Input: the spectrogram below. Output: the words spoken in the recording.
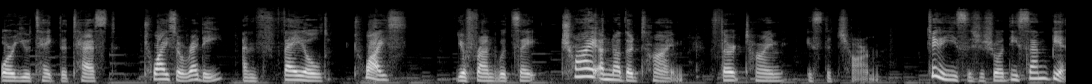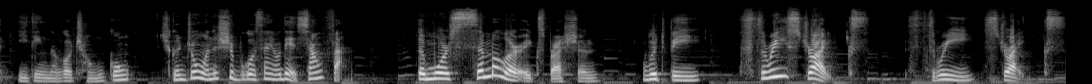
Or you take the test twice already and failed twice. Your friend would say, try another time. Third time is the charm. 这个意思是说第三遍一定能够成功，是跟中文的“事不过三”有点相反。The more similar expression would be three strikes, three strikes,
